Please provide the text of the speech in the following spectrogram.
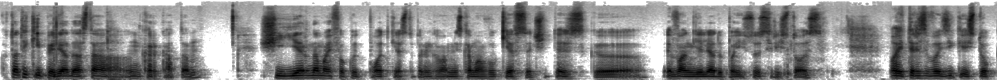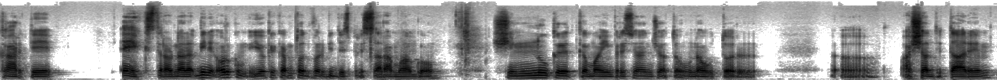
Cu toate că e perioada asta încărcată și ieri n-am mai făcut podcastul pentru că m-am zis că am avut chef să citesc uh, Evanghelia după Isus Hristos. Păi trebuie să vă zic că este o carte extraordinară. Bine, oricum, eu cred că am tot vorbit despre Saramago și nu cred că m-a impresionat niciodată un autor uh, așa de tare.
